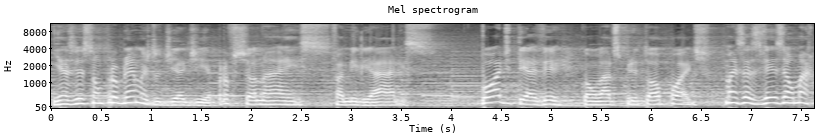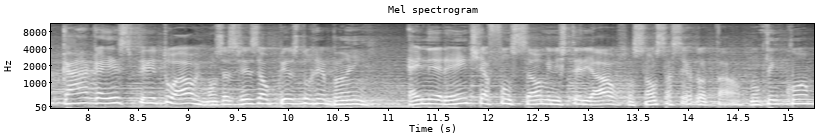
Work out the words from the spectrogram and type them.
E às vezes são problemas do dia a dia, profissionais, familiares. Pode ter a ver com o lado espiritual, pode. Mas às vezes é uma carga espiritual, irmãos, às vezes é o peso do rebanho. É inerente à função ministerial, função sacerdotal. Não tem como.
